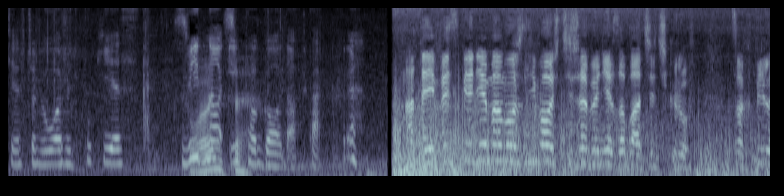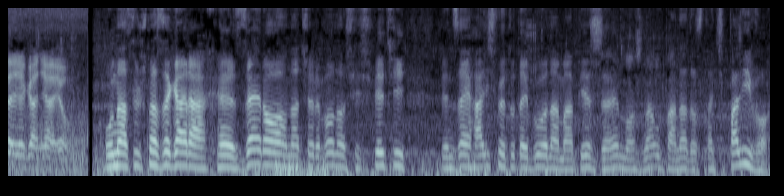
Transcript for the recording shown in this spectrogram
się jeszcze wyłożyć, póki jest widno Słońce. i pogoda. Tak. Na tej wyspie nie ma możliwości, żeby nie zobaczyć krów. Co chwilę je ganiają. U nas już na zegarach e, zero, na czerwono się świeci, więc zajechaliśmy, tutaj było na mapie, że można u Pana dostać paliwo.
